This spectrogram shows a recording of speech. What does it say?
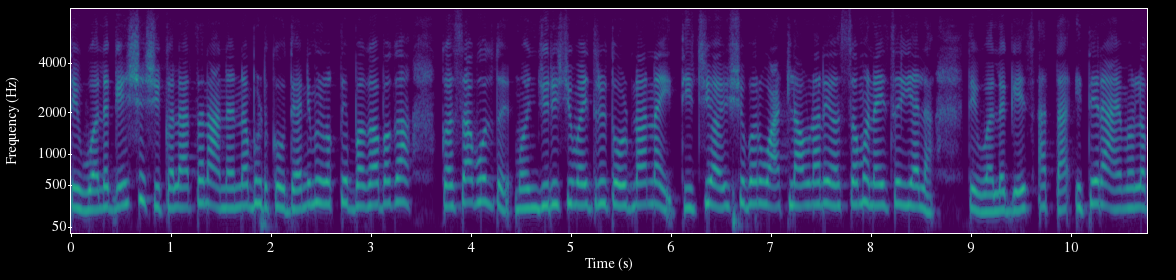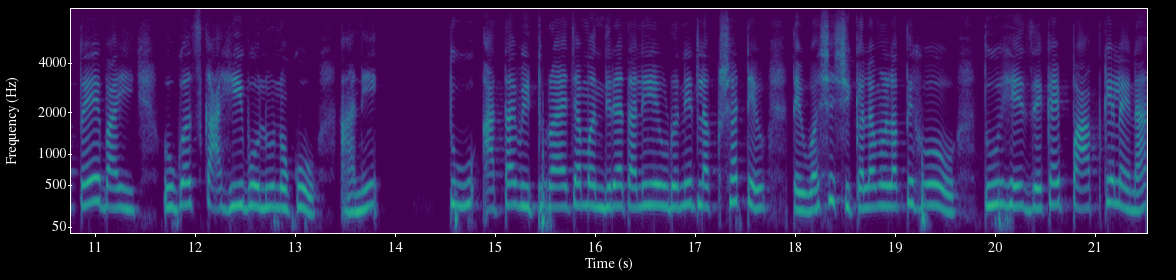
तेव्हा लगेच शशिकला आता नानांना भडकवते आणि म्हणू ते बघा बघा कसा बोलतोय. मंजिरीची मैत्री तोडणार नाही. तिची आयुष्यभर वाट लावणार आहे असं म्हणायचं याला. तेव्हा लगेच आता इथे राय म्हणू लागतो ए बाई उगच काही बोलू नको. आणि तू आता विठुरायाच्या मंदिरात आली एवढं नीट लक्षात ठेव. तेव्हा शशिकला म्हणू लागते हो तू हे जे काही पाप केलंय ना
